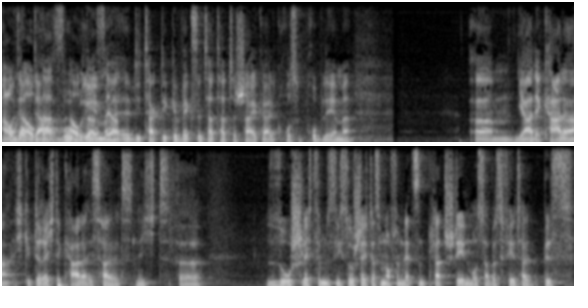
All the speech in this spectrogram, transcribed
Auch, und ab auch da, das, wo Bremen das, ja. Äh, die Taktik gewechselt hat, hatte Schalke halt große Probleme. Ähm, ja, der Kader, ich gebe dir recht, der Kader ist halt nicht äh, so schlecht, zumindest nicht so schlecht, dass man auf dem letzten Platz stehen muss, aber es fehlt halt bis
